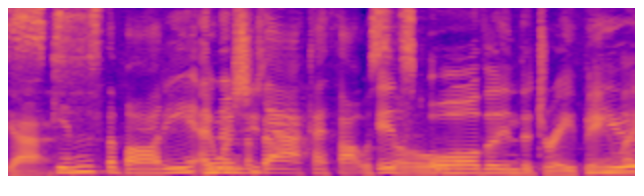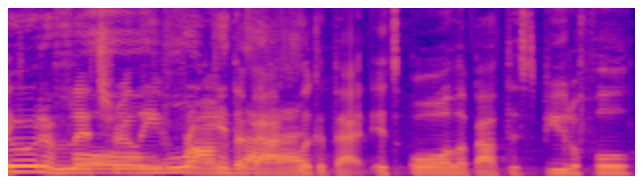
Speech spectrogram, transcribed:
Yes. skims the body, and, when then the back I thought was It's so all the, in the draping, Beautiful. like literally Look from the back. Look at that. It's all about this beautiful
